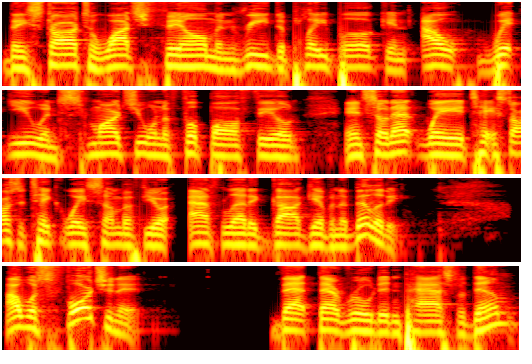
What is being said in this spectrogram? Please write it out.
they start to watch film and read the playbook and outwit you and smart you on the football field. And so that way it ta- starts to take away some of your athletic God given ability. I was fortunate that that rule didn't pass for them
